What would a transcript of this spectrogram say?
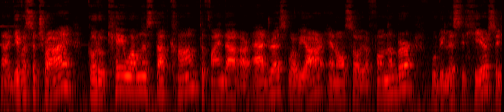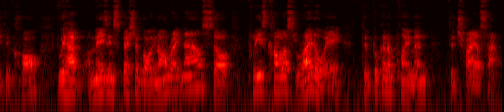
Uh, give us a try. Go to kwellness.com to find out our address where we are and also our phone number will be listed here so you can call. We have amazing special going on right now, so please call us right away to book an appointment to try us out.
